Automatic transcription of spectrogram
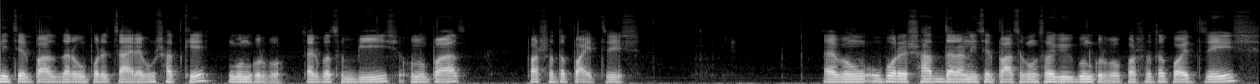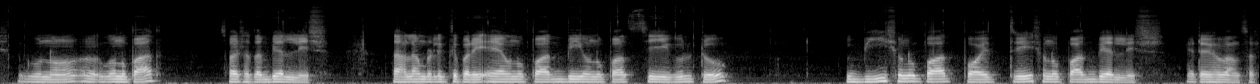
নিচের পাঁচ দ্বারা উপরে চার এবং সাতকে গুণ করব। চার পাঁচশো বিশ অনুপাত পাঁচশত পঁয়ত্রিশ। এবং উপরের সাত দ্বারা নিচের পাঁচ এবং ছয়কে গুণ করব। পাঁচশত পঁয়ত্রিশ গুণ অনুপাত ছয় বিয়াল্লিশ। তাহলে আমরা লিখতে পারি এ অনুপাত, বি অনুপাত, সি ইকুয়াল টু বিশ অনুপাত পঁয়ত্রিশ অনুপাত বিয়াল্লিশ। এটাই হবে আনসার।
